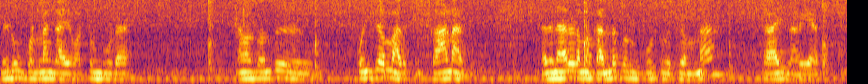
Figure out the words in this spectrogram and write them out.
வெறும் புடலங்காயை மட்டும் கூட. நமக்கு வந்து கொஞ்சமாக இருக்கும் காணாது. அதனால் நம்ம கடலப்பருப்பு போட்டு வச்சோம்னா காய் நிறையா இருக்கும்.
